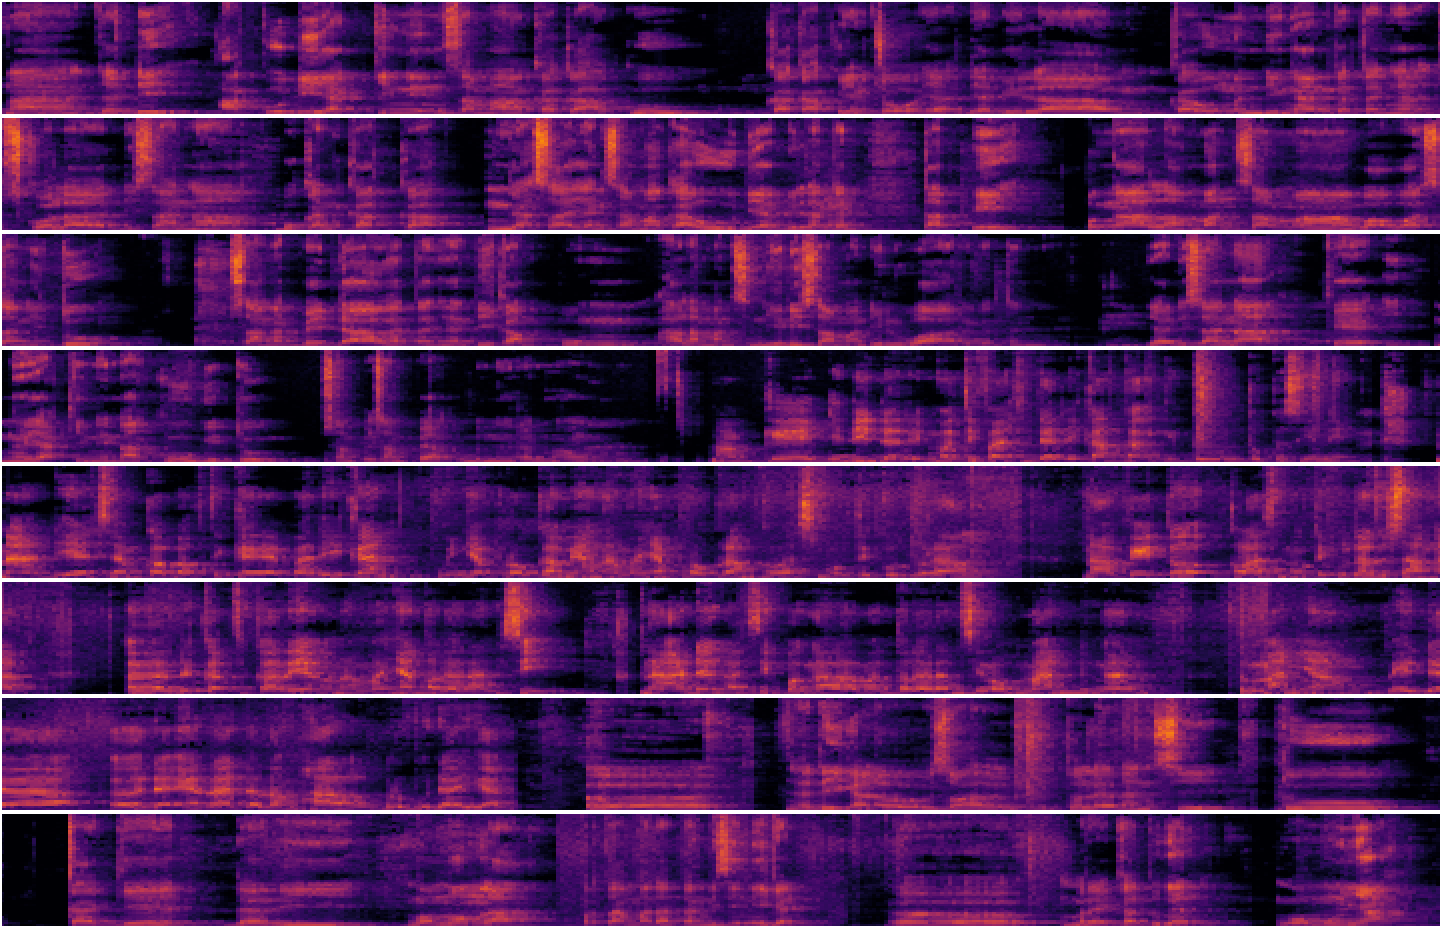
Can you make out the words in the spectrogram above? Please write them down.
Nah, jadi aku diyakinin sama kakak aku, kakakku yang cowok ya, dia bilang kau mendingan katanya sekolah di sana. Bukan kakak nggak sayang sama kau, dia bilang kan. Tapi pengalaman sama wawasan itu sangat beda katanya di kampung halaman sendiri sama di luar katanya. Ya di sana kayak ngeyakinin aku gitu sampai-sampai aku beneran mau. Oke, jadi dari motivasi dari kakak gitu untuk ke sini. Nah, di SMK Bakti Karya Parigi kan punya program yang namanya program kelas multikultural. Nah, oke itu kelas multikultural itu sangat eh, dekat sekali yang namanya toleransi. Nah, ada nggak sih pengalaman toleransi Rohman dengan teman yang beda eh, daerah dalam hal berbudaya? Eh, jadi kalau soal bertoleransi itu kaget dari ngomong lah. Pertama datang di sini kan eh mereka tuh kan ngomongnya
